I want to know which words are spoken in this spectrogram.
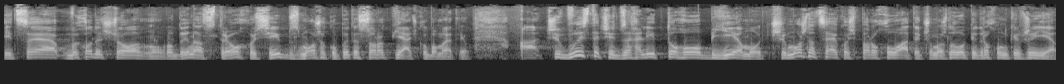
і це виходить, що ну, родина з трьох осіб зможе купити 45 кубометрів. А чи вистачить взагалі того об'єму? Чи можна це якось порахувати? Чи можливо підрахунки вже є?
